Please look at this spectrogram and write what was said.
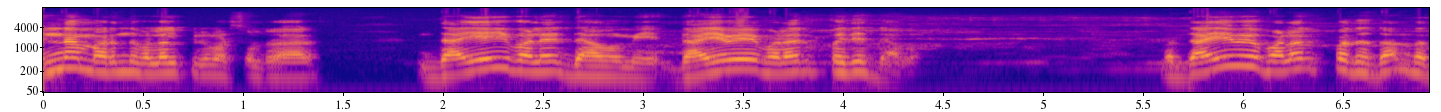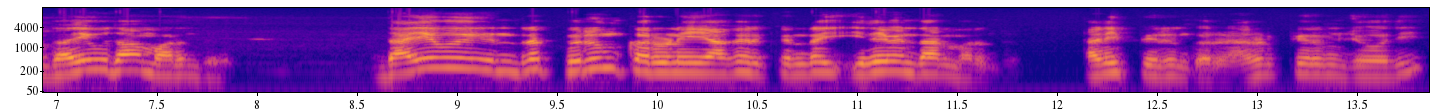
என்ன மருந்து வளர் பெருமாள் சொல்றார்? தயை வளர் தவமே. தயவை வளர்ப்பதே தவம். தயவை வளர்ப்பது தான் இந்த தயவு தான் மருந்து. தயவு என்ற பெரும் கருணையாக இருக்கின்ற இறைவன் தான் மருந்து. தனிப்பெரும் கருணை அருட்பெரும் ஜோதி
